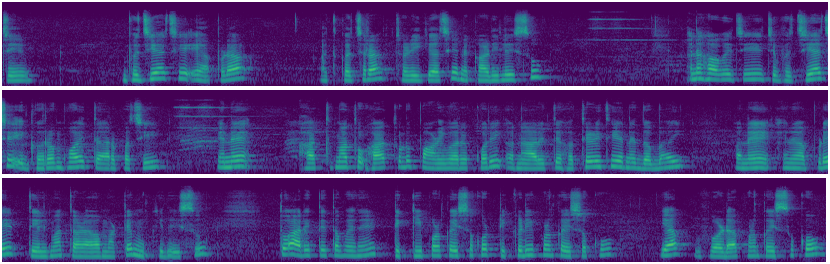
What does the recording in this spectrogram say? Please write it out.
જે ભજીયા છે એ આપણા અધકચરા ચડી ગયા છે, એને કાઢી લઈશું. અને હવે જે જે ભજીયા છે એ ગરમ હોય ત્યાર પછી એને હાથમાં હાથ થોડું પાણીવાળો કરી અને આ રીતે હથેળીથી એને દબાઈ અને એને આપણે તેલમાં તળાવવા માટે મૂકી દઈશું. તો આ રીતે તમે એને ટિક્કી પણ કહી શકો ટીકડી પણ કહી શકો, યા વડા પણ કહી શકો.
